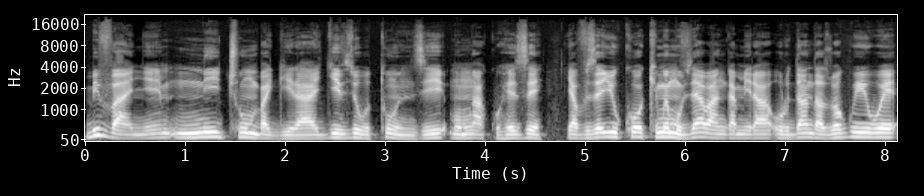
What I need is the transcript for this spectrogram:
bivanye n'icumbagira ry'ivy'ubutunzi mu mwaka uheze. Yavuze yuko kimwe mu vyabangamira urudandazwa rwiwe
